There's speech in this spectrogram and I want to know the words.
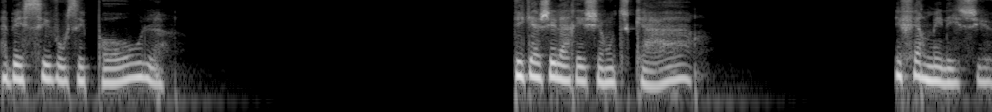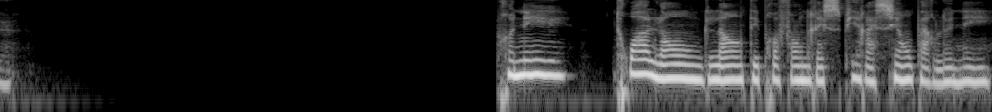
Abaissez vos épaules. Dégagez la région du cœur et fermez les yeux. Prenez trois longues, lentes et profondes respirations par le nez.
